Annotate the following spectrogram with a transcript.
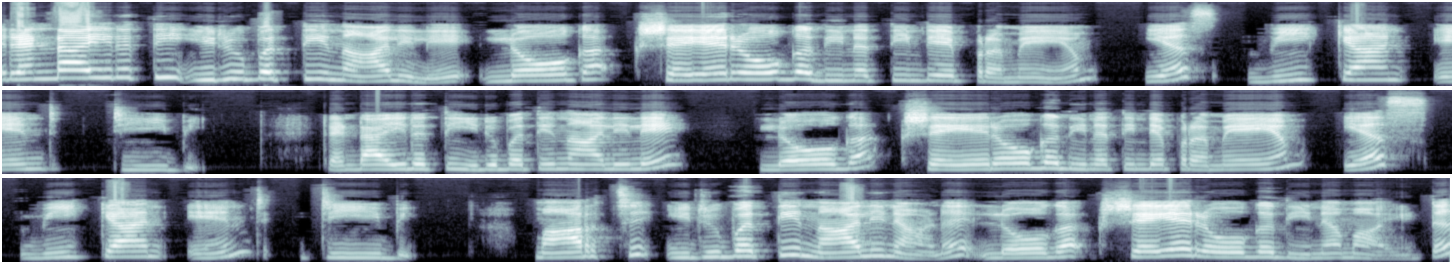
രണ്ടായിരത്തി ഇരുപത്തിനാലിലെ ലോക ക്ഷയരോഗ ദിനത്തിന്റെ പ്രമേയം yes we can end T B. രണ്ടായിരത്തി ഇരുപത്തിനാലിലെ ലോക ക്ഷയരോഗ ദിനത്തിന്റെ പ്രമേയം yes we can end T B March ഇരുപത്തിനാലിനാണ് ലോക ക്ഷയരോഗ ദിനമായിട്ട്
